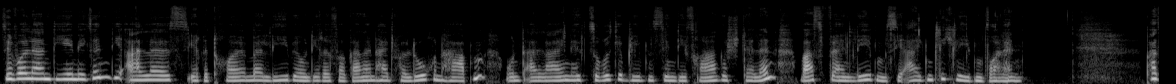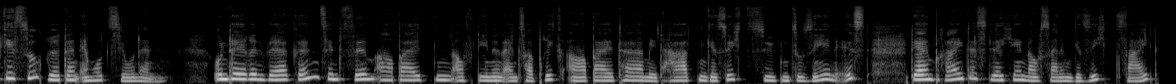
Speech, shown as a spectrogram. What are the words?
Sie wolle an diejenigen, die alles, ihre Träume, Liebe und ihre Vergangenheit verloren haben und alleine zurückgeblieben sind, die Frage stellen, was für ein Leben sie eigentlich leben wollen. Pakesu rührt an Emotionen. Unter ihren Werken sind Filmarbeiten, auf denen ein Fabrikarbeiter mit harten Gesichtszügen zu sehen ist, der ein breites Lächeln auf seinem Gesicht zeigt,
